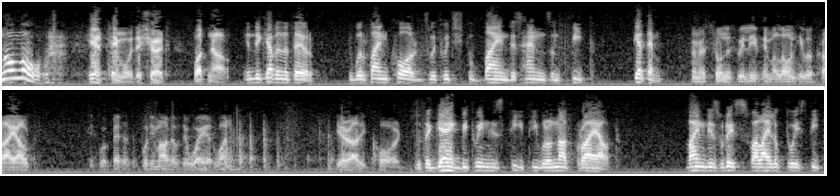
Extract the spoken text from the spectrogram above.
No, no. Here, Temur, the shirt. What now? In the cabinet there, you will find cords with which to bind his hands and feet. Get them. And as soon as we leave him alone, he will cry out. It were better to put him out of the way at once. Here are the cords. With a gag between his teeth, he will not cry out. Bind his wrists while I look to his speak.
